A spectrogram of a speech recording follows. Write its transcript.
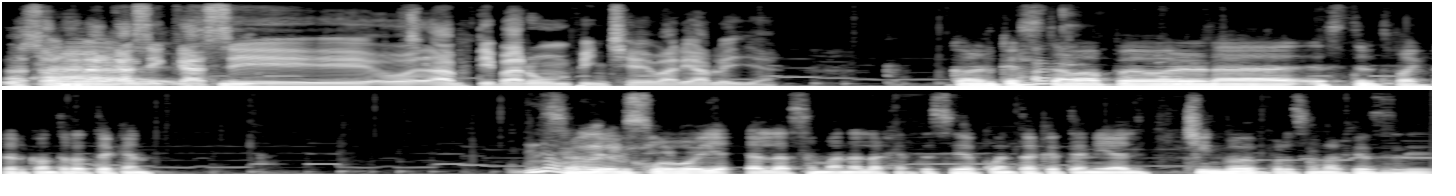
O Ah, sea, solo era Ah, casi, sí. casi o, activar un pinche variable y ya. con el que estaba peor era Street Fighter contra Tekken. una Salió madre el juego y a la semana la gente se dio cuenta que tenía el chingo de personajes. y-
